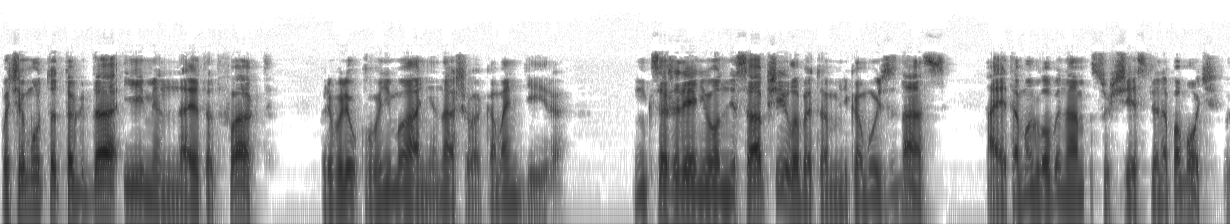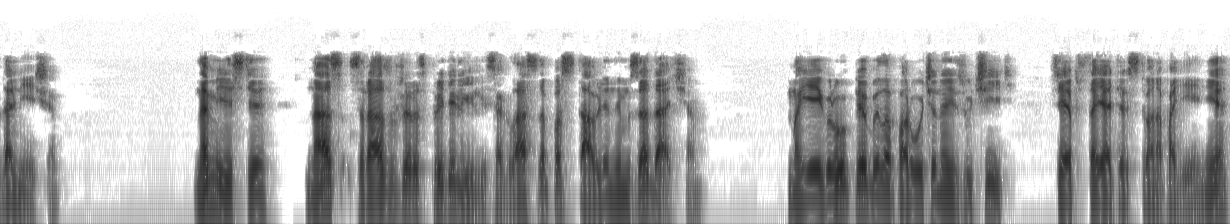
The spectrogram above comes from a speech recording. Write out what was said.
Почему-то тогда именно этот факт привлек внимание нашего командира. К сожалению, он не сообщил об этом никому из нас, а это могло бы нам существенно помочь в дальнейшем. На месте нас сразу же распределили согласно поставленным задачам. Моей группе было поручено изучить все обстоятельства нападения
